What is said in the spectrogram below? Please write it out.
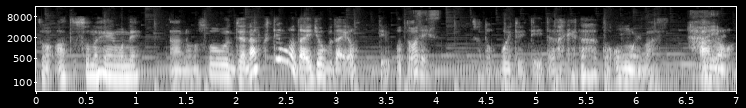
そう、あとその辺をね、あの、そうじゃなくても大丈夫だよっていうことを。ちょっと覚えておいていただけたらと思います。はい。あの、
